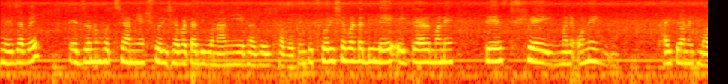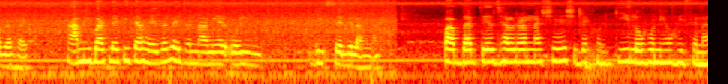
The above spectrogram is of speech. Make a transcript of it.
হয়ে যাবে। এর জন্য হচ্ছে আমি আর সরিষা বাটা দিব না, আমি এভাবেই খাব। কিন্তু সরিষা বাটা দিলে এইটার মানে টেস্ট সেই মানে অনেক, খাইতে অনেক মজা হয়। আমি বাটলে তিতা হয়ে যাবে, এই জন্য আমি আর ওই রিক্সে দিলাম না। পাবদার তেল ঝাল রান্না শেষ। দেখুন কি লোভনীয় হয়েছে না।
